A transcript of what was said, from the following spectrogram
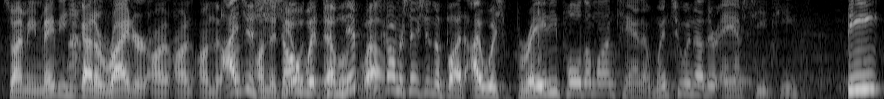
So I mean, maybe he got a rider on, on, on the I on, just on the so deal with with the to devil nip as well. this conversation in the bud. I wish Brady pulled a Montana, went to another AFC team, beat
